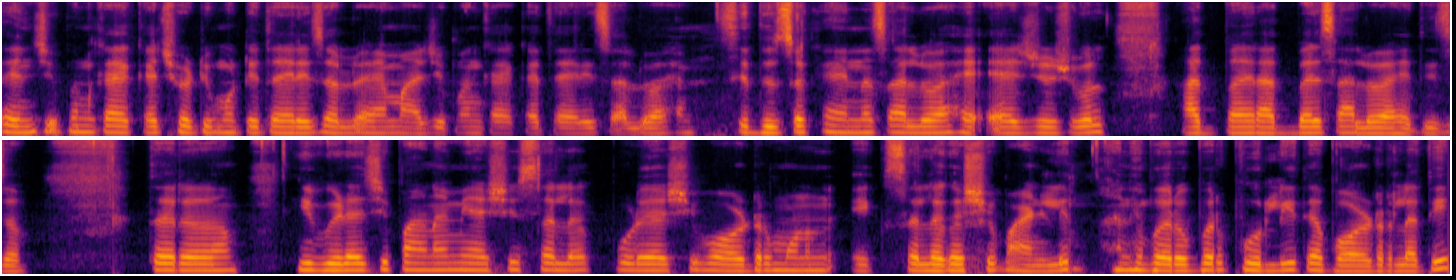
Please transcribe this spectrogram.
त्यांची पण काय काय छोटी मोठी तयारी चालू आहे माझी पण काय काय तयारी चालू आहे. सिद्धूचं खेळणं चालू आहे ॲज युजल हातबाहेर हातबाहेर चालू आहे तिचं. तर ही विड्याची पानं मी अशी सलग पुढे अशी बॉर्डर म्हणून एक सलग अशी मांडली आणि बरोबर पुरली त्या बॉर्डरला ती.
